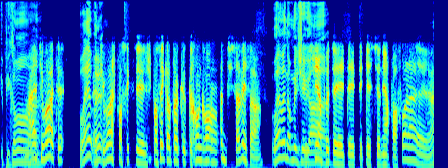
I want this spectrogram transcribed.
Et puis comment Ouais, tu vois, ouais, ouais. tu vois, je pensais que je pensais qu'en tant que grand grand fan, tu savais ça. Ouais, ouais, non, mais j'ai eu un... un peu tes, tes, questionnaires parfois là.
